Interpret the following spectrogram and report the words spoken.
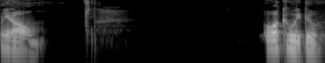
you know, what could we do?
